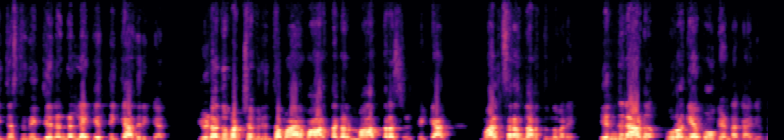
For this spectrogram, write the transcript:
നിജസ്ഥിതി ജനങ്ങളിലേക്ക് എത്തിക്കാതിരിക്കാൻ ഇടതുപക്ഷ വിരുദ്ധമായ വാർത്തകൾ മാത്രം സൃഷ്ടിക്കാൻ മത്സരം നടത്തുന്നവരെ എന്തിനാണ് പുറകെ പോകേണ്ട കാര്യം?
